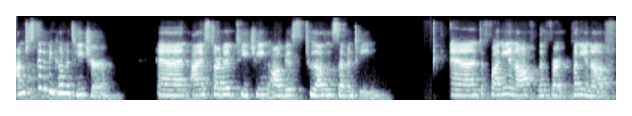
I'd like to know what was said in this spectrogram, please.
I'm just going to become a teacher. And I started teaching August 2017. And funny enough, the fir- funny enough,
